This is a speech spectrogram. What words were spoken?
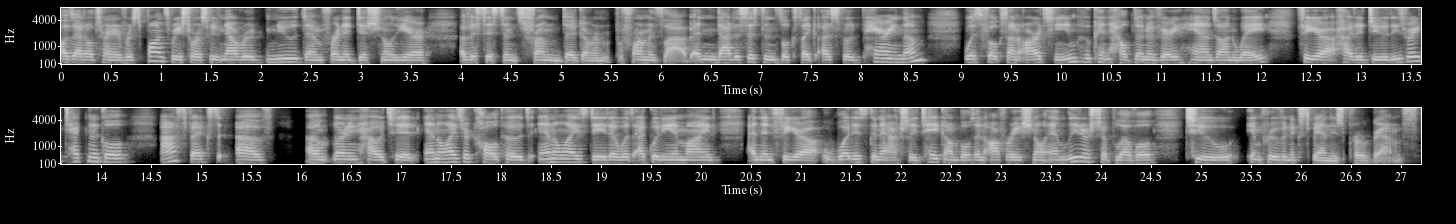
of that alternative response resource, we've now renewed them for an additional year of assistance from the Government Performance Lab. And that assistance looks like us pairing them with folks on our team who can help them in a very hands on way figure out how to do these very technical aspects of um, learning how to analyze your call codes, analyze data with equity in mind, and then figure out what is going to actually take on both an operational and leadership level to improve and expand these programs.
